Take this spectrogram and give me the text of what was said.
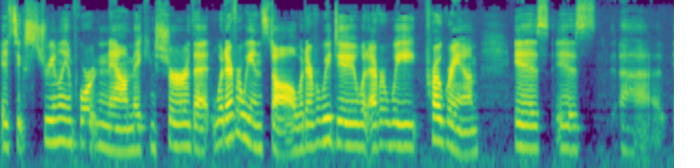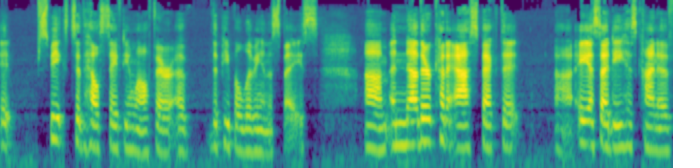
It's extremely important now making sure that whatever we install, whatever we do, whatever we program, is is uh, it speaks to the health, safety, and welfare of the people living in the space. Um, another kind of aspect that uh, ASID has kind of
